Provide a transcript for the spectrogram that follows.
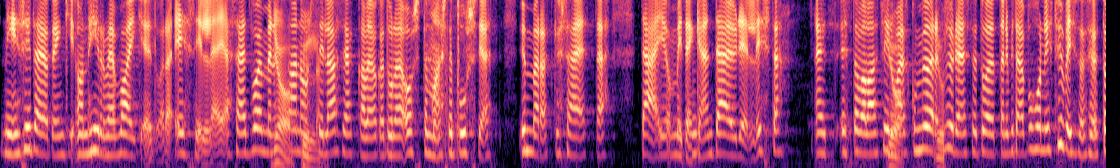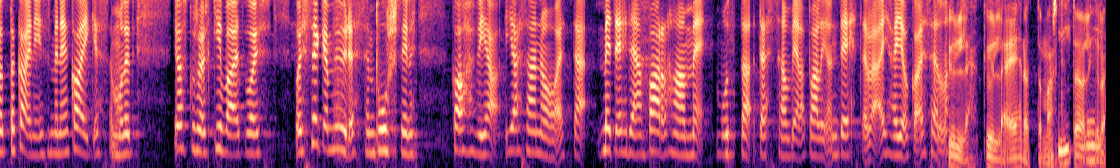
niin sitä jotenkin on hirveän vaikea tuoda esille. Ja sä et voi mennä Joo, sanoa kyllä. sille asiakkaalle, joka tulee ostamaan sitä pussia, että ymmärrätkö sä, että tämä ei ole mitenkään täydellistä. Että et tavallaan että siinä Joo, vaiheessa, kun myydään, just. myydään sitä tuotetta, niin pitää puhua niistä hyvistä asioista. Totta kai niin se menee kaikessa, mutta et joskus olisi kiva, että voisi vois sekä myydä sen pussin kahvia ja sanoa, että me tehdään parhaamme, mutta tässä on vielä paljon tehtävää ihan jokaisella. Kyllä, kyllä, ehdottomasti. Toi oli hyvä.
